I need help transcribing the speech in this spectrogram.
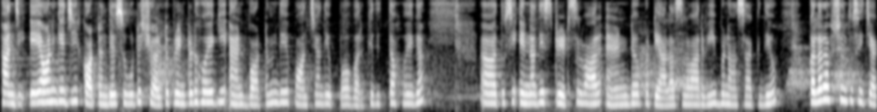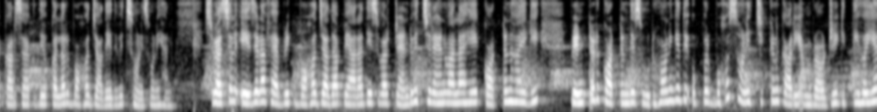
ਹਾਂਜੀ, ਇਹ ਆਉਣਗੇ ਜੀ ਕਾਟਨ ਦੇ ਸੂਟ ਸ਼ਰਟ ਪ੍ਰਿੰਟਡ ਹੋਏਗੀ ਐਂਡ ਬਾਟਮ ਦੇ ਪੌਂਚਿਆਂ ਦੇ ਉੱਪਰ ਵਰਕ ਦਿੱਤਾ ਹੋਏਗਾ। ਤੁਸੀਂ ਇਹਨਾਂ ਦੀ ਸਟ੍ਰੇਟ ਸਲਵਾਰ ਐਂਡ ਪਟਿਆਲਾ ਸਲਵਾਰ ਵੀ ਬਣਾ ਸਕਦੇ ਹੋ। ਕਲਰ ਆਪਸ਼ਨ ਤੁਸੀਂ ਚੈੱਕ ਕਰ ਸਕਦੇ ਹੋ। ਕਲਰ ਬਹੁਤ ਜ਼ਿਆਦਾ ਇਹਦੇ ਵਿੱਚ ਸੋਹਣੇ ਸੋਹਣੇ ਹਨ। ਸਪੈਸ਼ਲ ਇਹ ਜਿਹੜਾ ਫੈਬਰਿਕ ਬਹੁਤ ਜ਼ਿਆਦਾ ਪਿਆਰਾ ਤੇ ਇਸ ਵਾਰ ਟ੍ਰੈਂਡ ਵਿੱਚ ਰਹਿਣ ਵਾਲਾ ਹੈ ਕਾਟਨ ਹੋਏਗੀ ਪ੍ਰਿੰਟਡ ਕਾਟਨ ਦੇ ਸੂਟ ਹੋਣਗੇ ਤੇ ਉੱਪਰ ਬਹੁਤ ਸੋਹਣੀ ਚਿਕਨਕਾਰੀ ਐਮਬ੍ਰੋਇਡਰੀ ਕੀਤੀ ਹੋਈ ਹੈ।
